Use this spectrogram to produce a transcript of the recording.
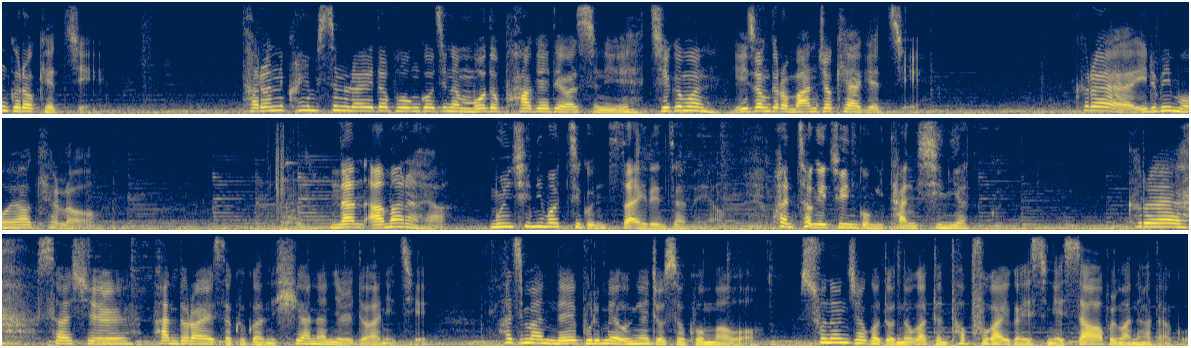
물론 그렇겠지. 다른 크림슨 레이더 본거지는 모두 파괴되었으니 지금은 이 정도로 만족해야겠지. 그래, 이름이 뭐야, 켈러? 난 아마라야. 문신이 멋지군, 사이렌 자매여. 환청의 주인공이 당신이었군. 그래, 사실 판도라에서 그건 희한한 일도 아니지. 하지만 내 부름에 응해줘서 고마워. 수는 적어도 너 같은 터프가이가 있으니 싸워볼 만하다고.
